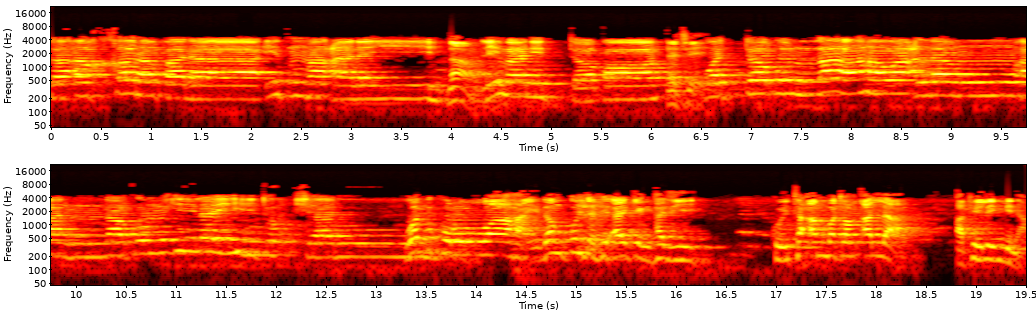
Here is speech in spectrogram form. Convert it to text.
ta'akhkhara fala ithma alayhi. Na'am. Liman ittaqa. Wattaqullaha wa'lamu tuhsharun wadkurullaha idan kun tafi aikin haji ku yi ta ambaton Allah a filin mina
